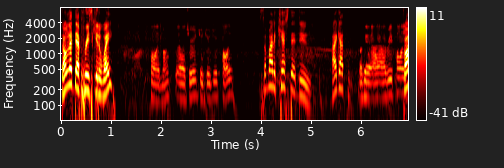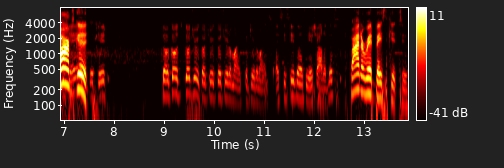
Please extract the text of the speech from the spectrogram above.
Don't let that priest get away. Poly monk, uh, druid, druid, druid, druid, poly. Somebody catch that dude. I got the. Okay, I, I repoly. Farm's DK, good. DH. Go, go, go, druid, go, druid, go, druid to mines, go, druid to mines. I CC the DH out of this. Find a red base to get to.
